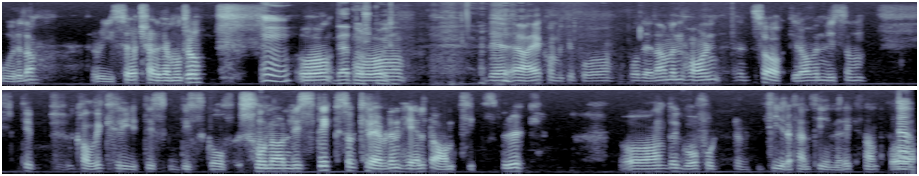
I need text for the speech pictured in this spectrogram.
ordet, da? Research, er det det man tror? Mm. Og, Det er et norsk ord. Det, ja, jeg kom ikke på, på det, da. Men har han saker av en viss sånn typ, Kall det kritisk discgolf-journalistikk, så krever det en helt annen tidsbruk. Og det går fort fire-fem timer ikke sant, på, Ja.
